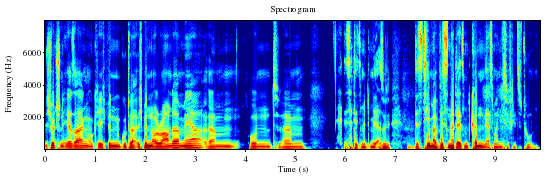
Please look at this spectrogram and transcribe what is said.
ich würde schon eher sagen, okay, ich bin ein guter, ich bin ein Allrounder mehr ähm, und ähm, das hat jetzt mit, mit, also das Thema Wissen hat ja jetzt mit Können erstmal nicht so viel zu tun.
